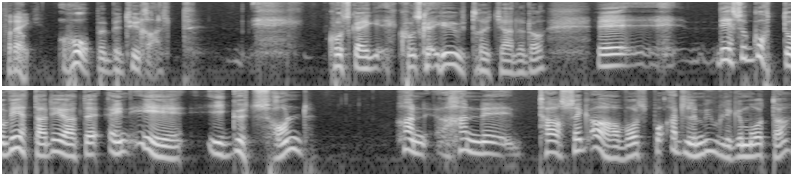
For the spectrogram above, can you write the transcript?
for deg? Ja, håpet betyr alt. Hvordan skal, jeg, hvordan skal jeg uttrykke det, da? Eh, det er så godt å vite det at en er i Guds hånd Han, han eh, tar seg av oss på alle mulige måter.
